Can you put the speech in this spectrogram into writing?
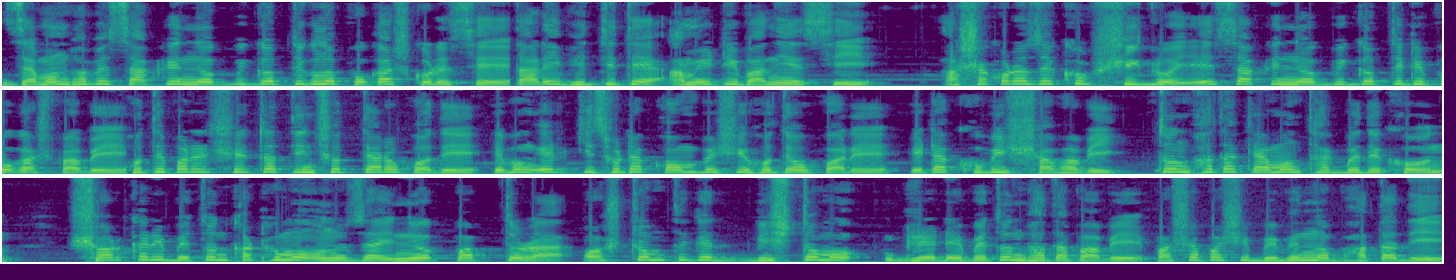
যেমনভাবে চাকরি নিয়োগ বিজ্ঞপ্তিগুলো প্রকাশ করেছে, তারই ভিত্তিতে আমি এটি বানিয়েছি। আশা করা যায় খুব শীঘ্রই এই চাকরি নিয়োগ বিজ্ঞপ্তিটি প্রকাশ পাবে। হতে পারে সেটা তিনশো তেরো পদে এবং এর কিছুটা কম বেশি হতেও পারে। এটা খুবই স্বাভাবিক। বেতন ভাতা কেমন থাকবে দেখুন। সরকারি বেতন কাঠামো অনুযায়ী নিয়োগপ্রাপ্তরা অষ্টম থেকে বিশতম গ্রেডে বেতন ভাতা পাবে। পাশাপাশি বিভিন্ন ভাতা দিয়ে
